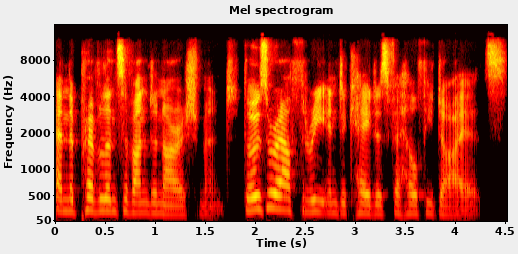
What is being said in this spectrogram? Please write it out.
and the prevalence of undernourishment. Those are our three indicators for healthy diets.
